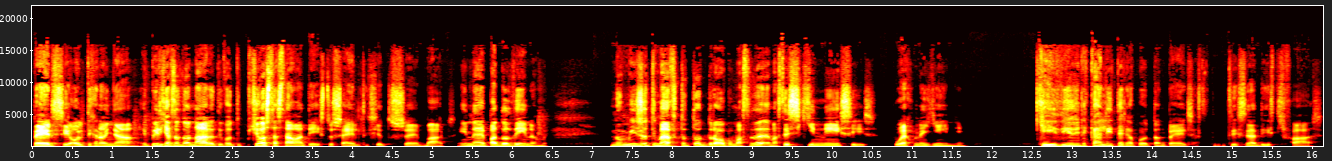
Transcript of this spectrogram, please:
Πέρσι, όλη τη χρονιά, υπήρχε αυτό το narrative ότι ποιος θα σταματήσει τους Celtics και τους ε, Bucks. Είναι παντοδύναμη. Νομίζω ότι με αυτόν τον τρόπο, με, αυτά, με αυτές τις κινήσεις που έχουν γίνει, και οι δύο είναι καλύτεροι από όταν πέρσι αυτή- στην αντίστοιχη φάση.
